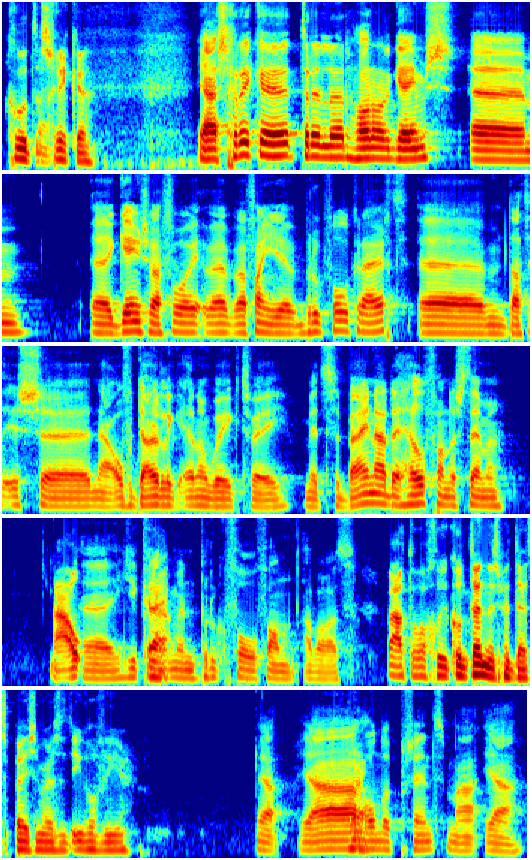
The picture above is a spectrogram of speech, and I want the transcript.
Goed, Ja. schrikken. Ja, schrikken, thriller, horror games. Ehm, eh, games waarvoor waar- waarvan je broek vol krijgt. Ehm, dat is eh, nou, overduidelijk Alan Wake 2. Met bijna de helft van de stemmen. Nou, Eh, hier krijg ik Ja. mijn broek vol van award. waren toch wel goede contenders met Dead Space en Resident Evil 4. Ja, ja, Ja. 100%. Maar ja,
